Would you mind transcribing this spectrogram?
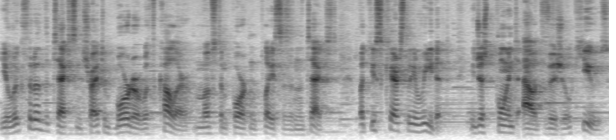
You look through the text and try to border with color most important places in the text, but you scarcely read it. You just point out visual cues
